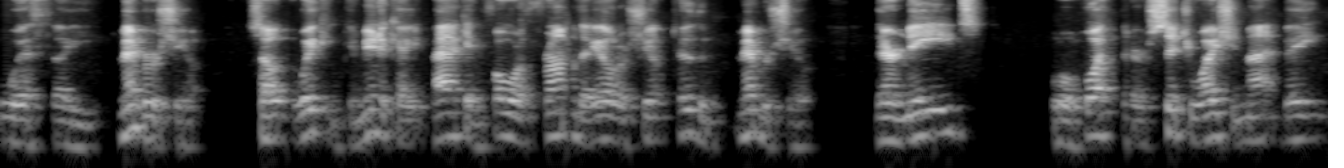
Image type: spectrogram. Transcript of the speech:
with the membership so we can communicate back and forth from the eldership to the membership their needs or what their situation might be,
